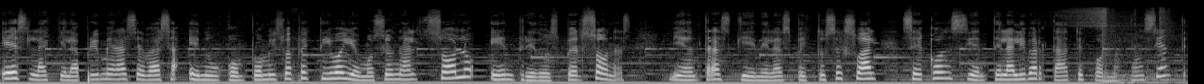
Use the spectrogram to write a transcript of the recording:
es la que la primera se basa en un compromiso afectivo y emocional solo entre dos personas, mientras que en el aspecto sexual se consiente la libertad de forma consciente.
